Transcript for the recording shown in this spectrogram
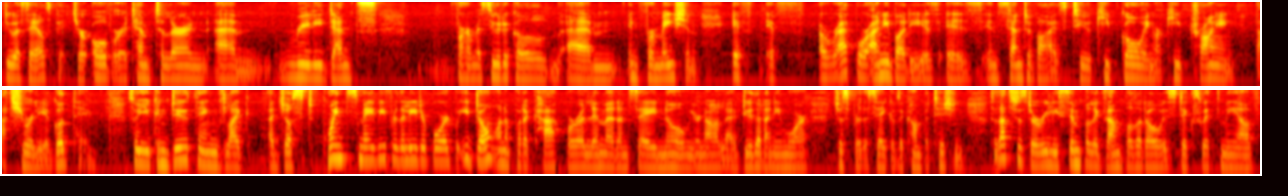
do a sales pitch or over attempt to learn um, really dense pharmaceutical um, information if if a rep or anybody is is incentivized to keep going or keep trying, that's surely a good thing. So you can do things like adjust points maybe for the leaderboard, but you don't want to put a cap or a limit and say no, you're not allowed to do that anymore just for the sake of the competition. So that's just a really simple example that always sticks with me of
